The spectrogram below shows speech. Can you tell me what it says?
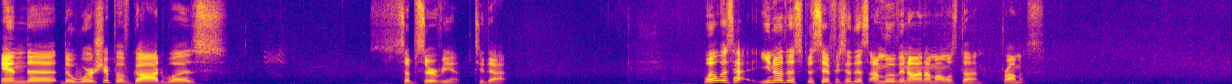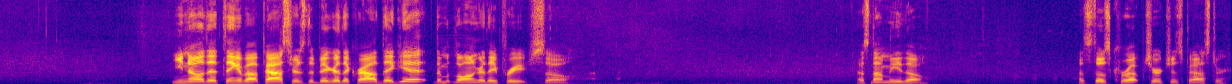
and the the worship of God was subservient to that. What was ha- you know the specifics of this? I'm moving on. I'm almost done. Promise. You know the thing about pastors, the bigger the crowd they get, the longer they preach. So that's not me, though. That's those corrupt churches, Pastor.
